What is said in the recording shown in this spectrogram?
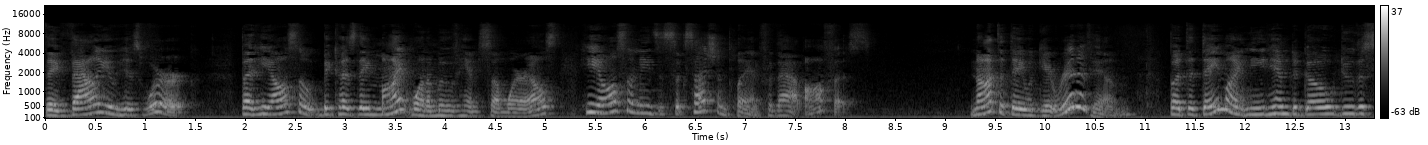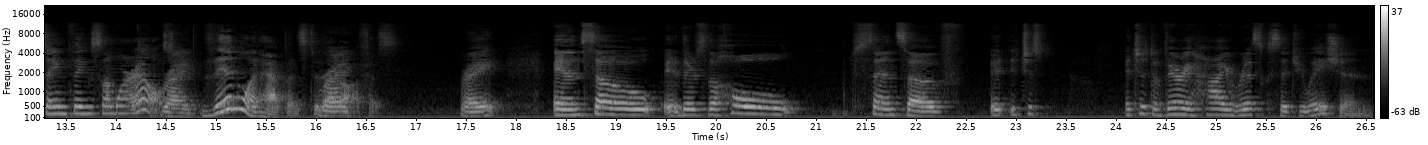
They value his work but he also because they might want to move him somewhere else he also needs a succession plan for that office. Not that they would get rid of him but that they might need him to go do the same thing somewhere else Right. then what happens to that Right. office right and so eh, there's the whole sense of it, it just it's just a very high risk situation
